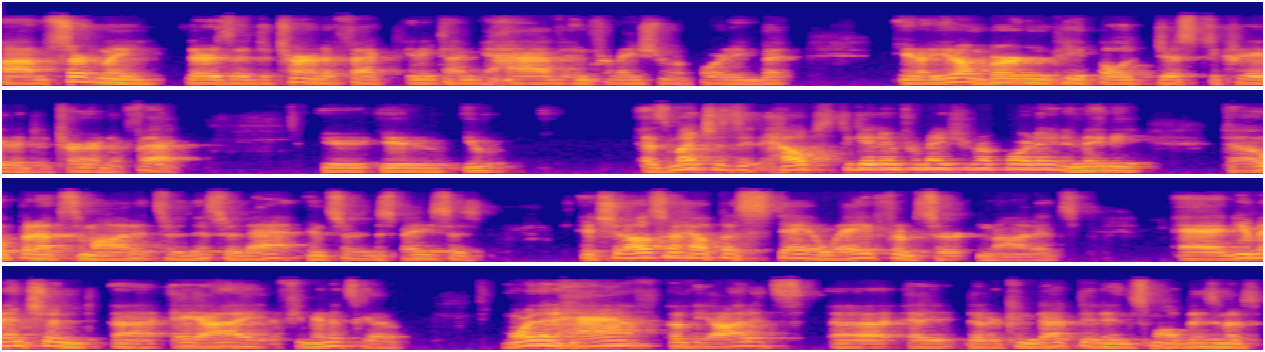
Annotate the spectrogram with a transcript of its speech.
Um, certainly, there's a deterrent effect anytime you have information reporting, but you know you don't burden people just to create a deterrent effect. You you you, as much as it helps to get information reporting and maybe to open up some audits or this or that in certain spaces, it should also help us stay away from certain audits. And you mentioned uh, AI a few minutes ago. More than half of the audits uh, that are conducted in small business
